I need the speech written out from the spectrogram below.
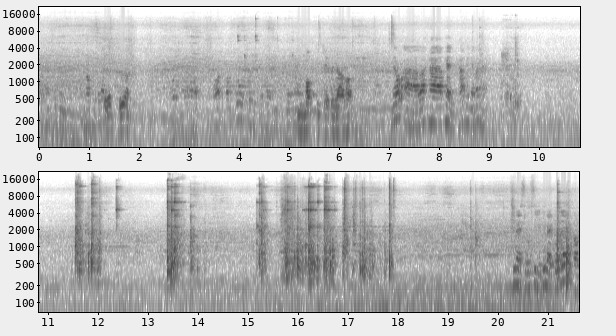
แต่ทาง เครื่องเครื่องบล็อกติเกตตัวยาวพอแล้วอ่าราคาแผ่นครับเป็นไงบ้างฮะที่ไหนศูนย์สี่ที่ไหนตัวแรกครับ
